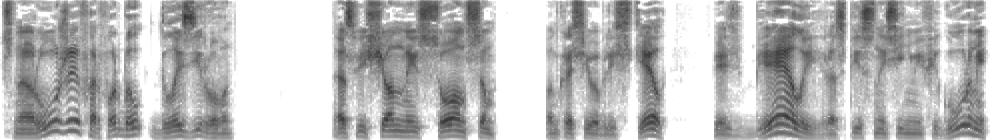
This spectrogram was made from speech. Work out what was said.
Снаружи фарфор был глазирован. Освещенный солнцем, он красиво блестел, весь белый, расписанный синими фигурами,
